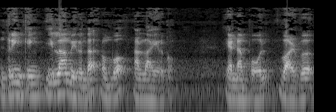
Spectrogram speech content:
ட்ரிங்கிங் இல்லாமல் இருந்தால் ரொம்ப நல்லா இருக்கும். எண்ணம் போல் வாழ்வு.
